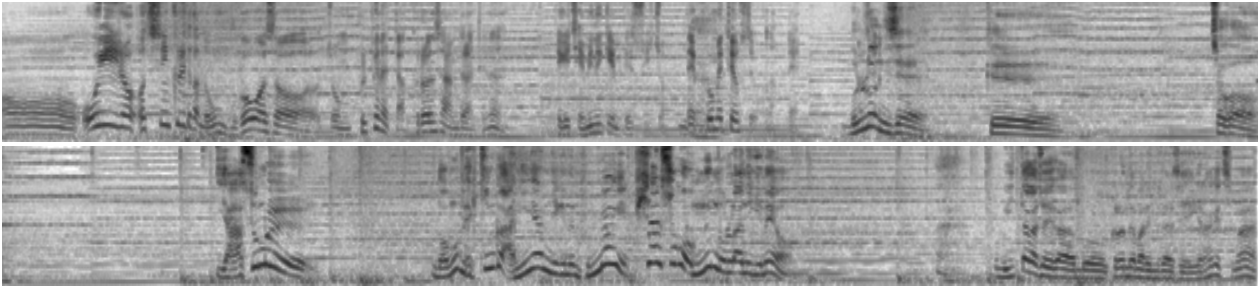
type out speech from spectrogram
어, 오히려 어쌔신 크리드가 너무 무거워서 좀 불편했다 그런 사람들한테는 되게 재밌는 게임이 될 수 있죠. 네, 네. 프로메테우스였구나. 네. 물론 이제 그 저거 야숨을 너무 베낀 거 아니냐는 얘기는 분명히 피할 수가 없는 논란이긴 해요. 아, 뭐 이따가 저희가 뭐 그런데 말입니다에서 얘기를 하겠지만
